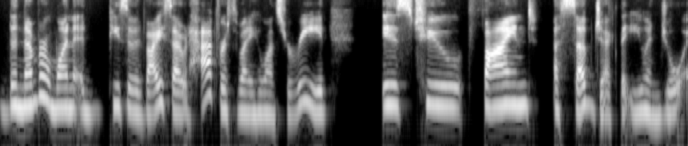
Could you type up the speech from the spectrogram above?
the number one piece of advice i would have for somebody who wants to read is to find a subject that you enjoy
